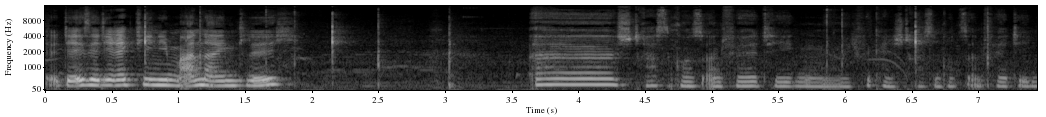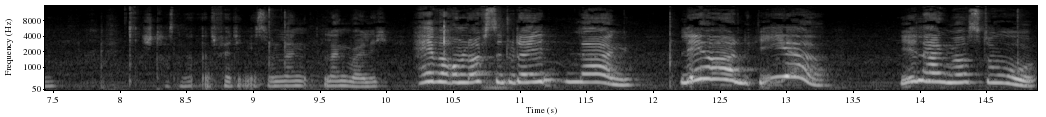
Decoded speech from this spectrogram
Der, der, ist ja direkt hier nebenan eigentlich. Äh, Straßenkunst anfertigen. Ich will keine Straßenkunst anfertigen. Straßenkunst anfertigen ist so lang langweilig. Hey, warum läufst du da hinten lang? Leon, hier! Hier lang musst du.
